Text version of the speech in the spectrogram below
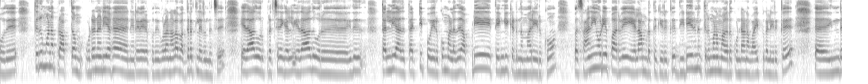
போகுது. திருமண பிராப்தம் உடனடியாக நிறைவேற போகுது. இவ்வளோ நாளாக வக்ரத்தில் இருந்துச்சு. ஏதாவது ஒரு பிரச்சனைகள் ஏதாவது ஒரு இது தள்ளி அது தட்டி போயிருக்கும் அல்லது அப்படியே தேங்கி கிடந்த மாதிரி இருக்கும். இப்போ சனியோடைய பார்வை ஏழாம் இடத்துக்கு இருக்குது திடீர்னு திருமணம் ஆகிறதுக்கு உண்டான வாய்ப்புகள் இருக்குது இந்த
